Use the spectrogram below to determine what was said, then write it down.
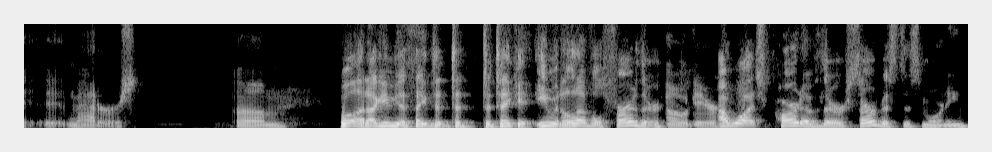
it, it matters. Um, Well, and I'll give you a thing to, to, to take it even a level further. oh dear. I watched part of their service this morning,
